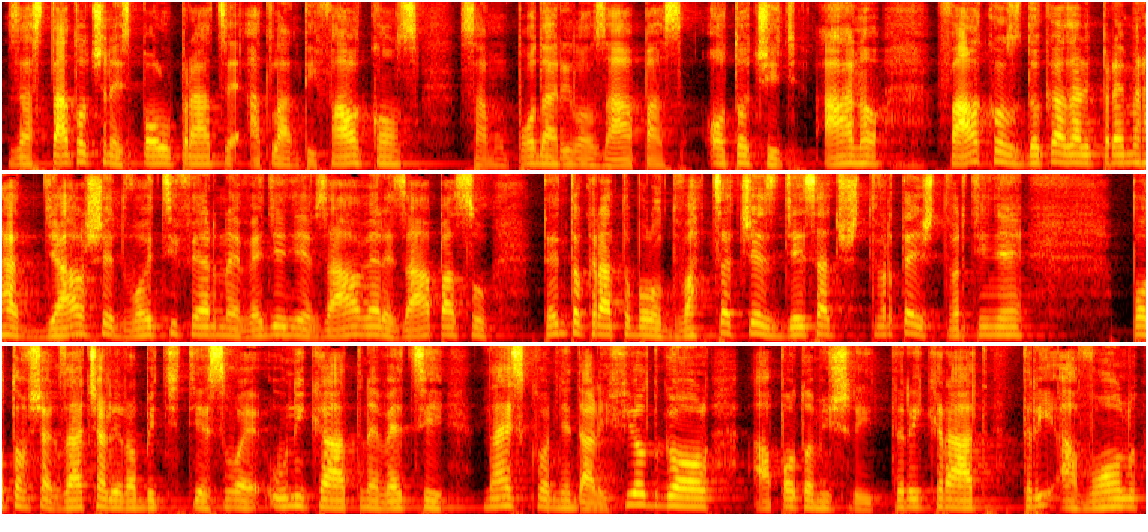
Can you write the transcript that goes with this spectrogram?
za statočnej spolupráce Atlanty Falcons sa mu podarilo zápas otočiť. Áno, Falcons dokázali premrhať ďalšie dvojciferné vedenie v závere zápasu, tentokrát to bolo 26-10 v štvrtej štvrtine, potom však začali robiť tie svoje unikátne veci, najskôr nedali field goal a potom išli 3 krát 3 a von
